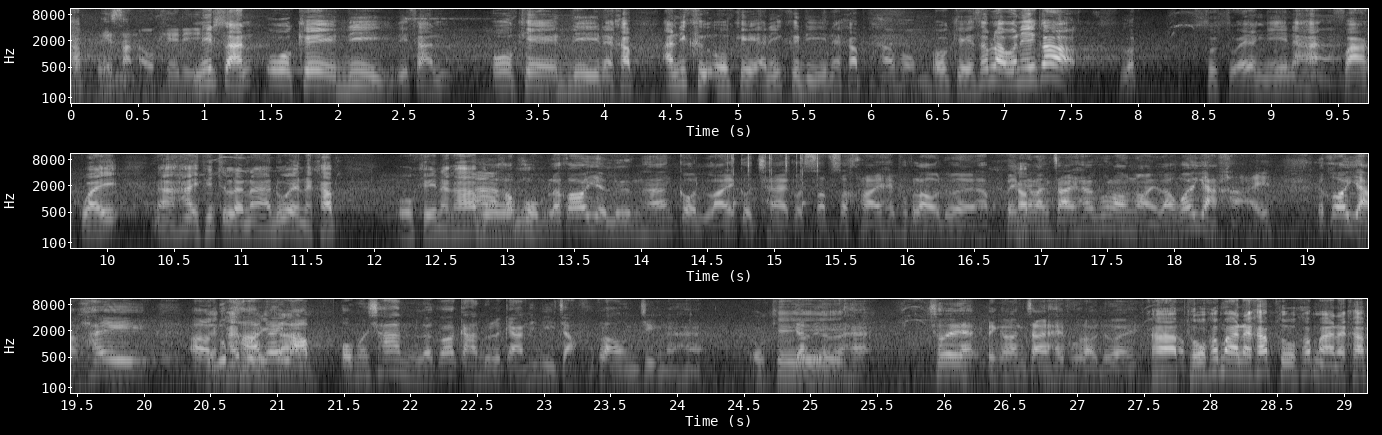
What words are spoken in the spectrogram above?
ครับผม นิสสันโอเคดี นิสสันโอเคดีนิสสันโอเคดีนะครับ อันนี้คือโอเค อันนี้คือดีนะครับ ครับผม โอเคสำหรับวันนี้ก็รถสุดสวยอย่างนี้นะฮะ อ่า ฝากไว้นะให้พิจารณาด้วยนะครับ โอเคนะครับผอ่าครับมผมแล้วก็อย่าลืมทั้งกดไลค์กดแชร์กด Subscribe ให้พวกเราด้วยครับ เป็นครับกำลังใจให้พวกเราหน่อยเราก็อยากขาย แล้วก็อยากให้เอ่ออยากลูกให้ค้าบริการ ได้รับโปรโมชั่น แล้วก็การบริการที่ดีจากพวกเราจริงๆนะฮะ โอเคอย่าลืมนะฮะ ช่วยเป็นกำลังใจให้พวกเราด้วยครับ โทรเข้ามานะครับ โทรเข้ามานะครับ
